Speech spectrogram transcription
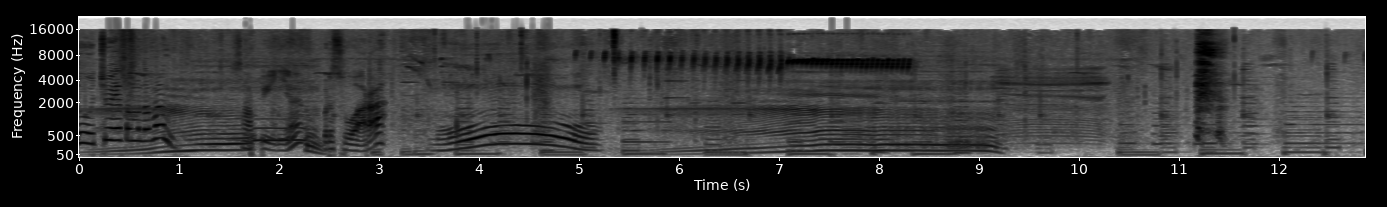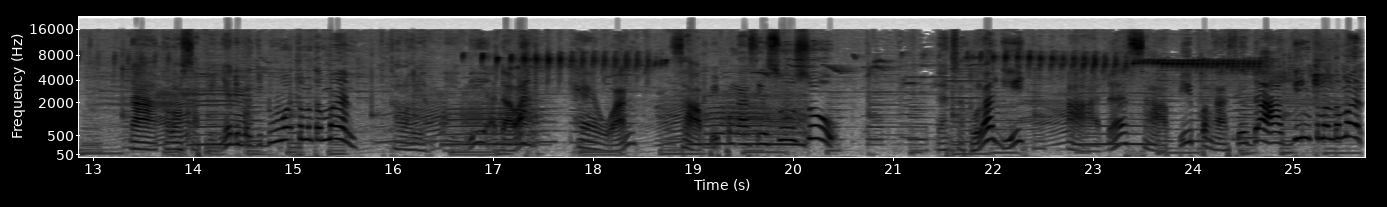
Lucu ya teman-teman. Sapinya bersuara mu. Nah, kalau sapinya dibagi dua teman-teman. Kalau yang ini adalah hewan sapi penghasil susu. Dan satu lagi ada sapi penghasil daging teman-teman.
